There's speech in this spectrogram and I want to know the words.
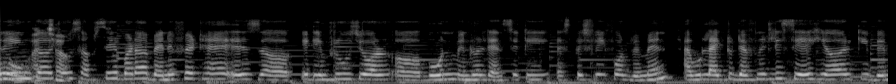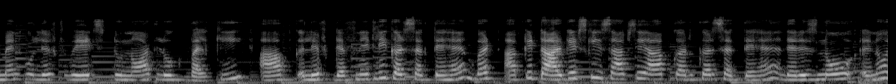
स्ट्रेंथनिंग का अच्छा. जो सबसे बड़ा बेनिफिट है इज़ इट इम्प्रूव योर बोन मिनरल डेंसिटी स्पेशली फॉर विमेन आई वुड लाइक टू डेफिनेटली से हियर कि विमेन हु लिफ्ट वेट्स डू नॉट लुक बल्कि आप लिफ्ट डेफिनेटली कर सकते हैं बट आपके टारगेट्स के हिसाब से आप कर कर सकते हैं. There is no you know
